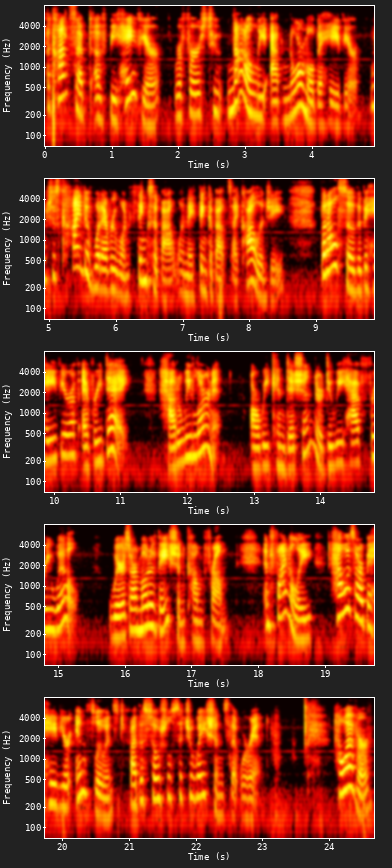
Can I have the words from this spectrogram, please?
The concept of behavior refers to not only abnormal behavior, which is kind of what everyone thinks about when they think about psychology, but also the behavior of every day. How do we learn it? Are we conditioned or do we have free will? Where's our motivation come from? And finally, how is our behavior influenced by the social situations that we're in? However,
